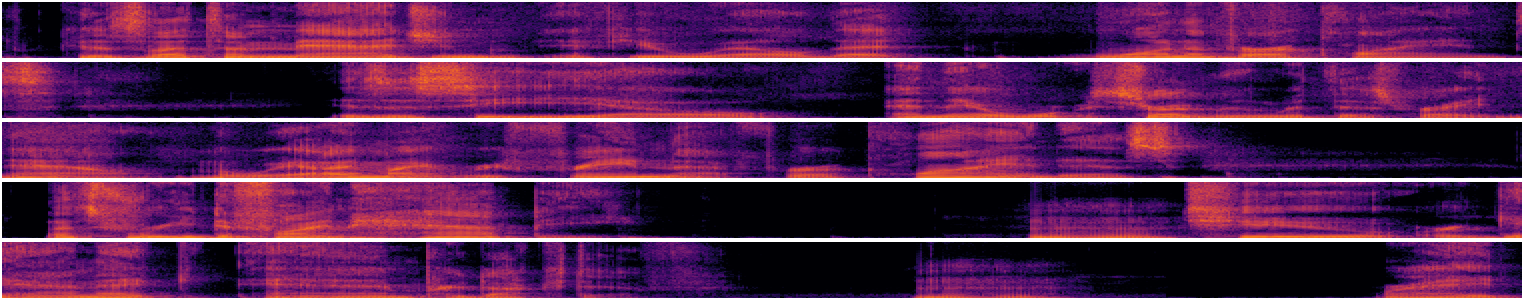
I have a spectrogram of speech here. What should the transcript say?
because let's imagine, if you will, that one of our clients is a CEO and they're struggling with this right now. The way I might reframe that for a client is let's redefine happy mm-hmm. to organic and productive. Mm-hmm right?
